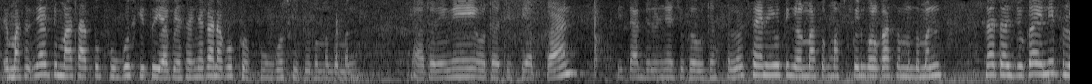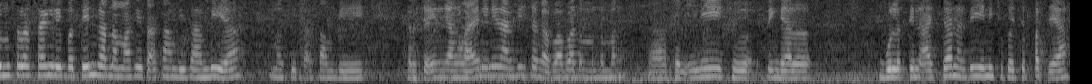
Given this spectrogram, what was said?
Eh maksudnya cuma satu bungkus gitu ya. Biasanya kan aku dua bungkus gitu teman-teman. Nah dan ini udah disiapkan di candilnya juga udah selesai nih tinggal masuk masukin kulkas teman-teman. Nah dan juga ini belum selesai ngelipetin karena masih tak sambi-sambi ya. Masih tak sambi kerjain yang lain. Ini nanti saya nggak apa-apa teman-teman. Nah dan ini juga tinggal buletin aja. Nanti ini juga cepet ya.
